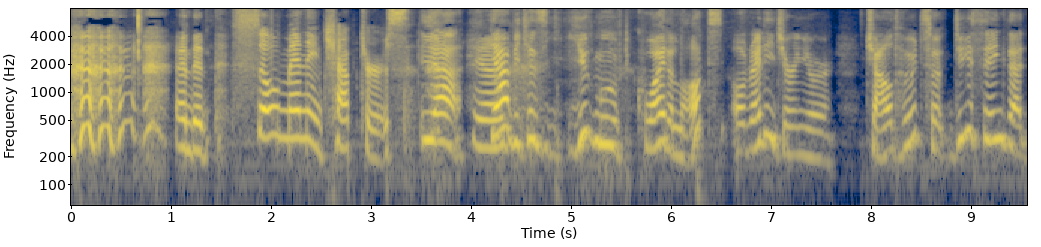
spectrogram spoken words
and then so many chapters. Yeah. Yeah. yeah. because you've moved quite a lot already during your childhood. So do you think that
